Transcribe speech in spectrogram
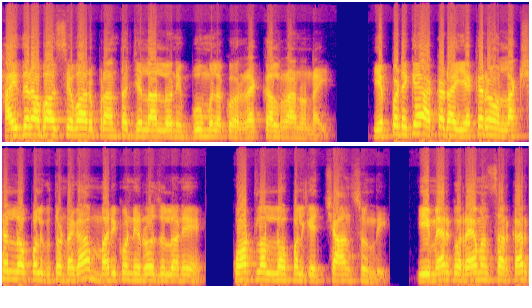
హైదరాబాద్ శివారు ప్రాంత జిల్లాల్లోని భూములకు రెక్కలు రానున్నాయి. ఇప్పటికే అక్కడ ఎకరం లక్షల్లో పలుకుతుండగా మరికొన్ని రోజుల్లోనే కోట్లల్లో పలికే ఛాన్స్ ఉంది. ఈ మేరకు రేవంత్ సర్కార్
